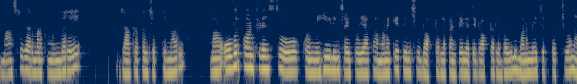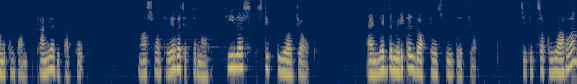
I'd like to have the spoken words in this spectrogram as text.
Master గారు మనకు ముందరే జాగ్రత్తలు చెప్తున్నారు. మనం ఓవర్ కాన్ఫిడెన్స్తో కొన్ని హీలింగ్స్ అయిపోయాక మనకే తెలుసు డాక్టర్ల కంటే లేకపోతే డాక్టర్ల బదులు మనమే చెప్పచ్చు అని అనుకుంటాం. కానీ అది తప్పు. మాస్టర్ గారు క్లియర్గా చెప్తున్నారు. Healers stick to your job and let the medical doctors do their job. చికిత్సకుల ద్వారా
